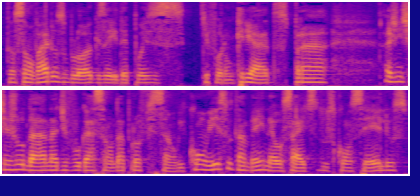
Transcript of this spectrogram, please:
Então são vários blogs aí depois que foram criados para a gente ajudar na divulgação da profissão. E com isso também, né, os sites dos conselhos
